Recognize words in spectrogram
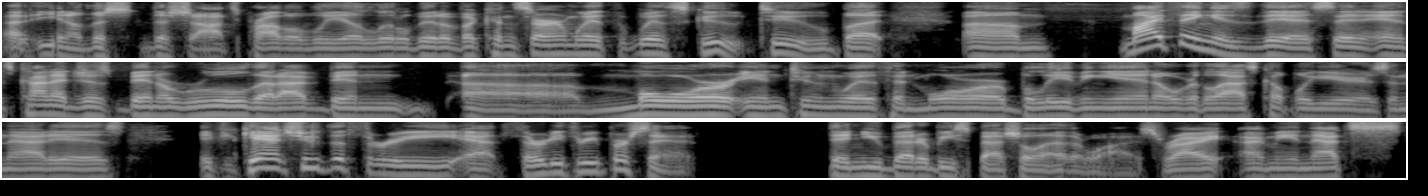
uh, you know, the the shot's probably a little bit of a concern with with Scoot too. But um, my thing is this, and, and it's kind of just been a rule that I've been uh, more in tune with and more believing in over the last couple years, and that is, if you can't shoot the three at thirty three percent, then you better be special otherwise, right? I mean, that's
